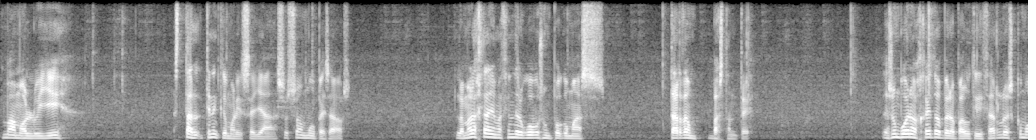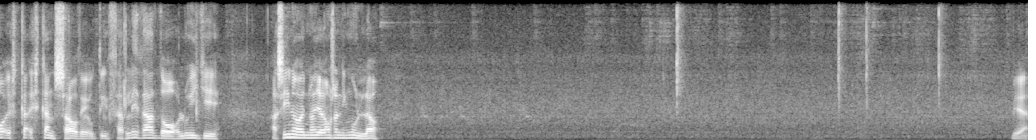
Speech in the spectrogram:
Vamos, Luigi. Tienen que morirse ya. Son muy pesados. Lo malo es que la animación del huevo es un poco más... Tarda bastante. Es un buen objeto, pero para utilizarlo es como... Es, cansado de utilizarle dado, Luigi. Así no, no llegamos a ningún lado. Bien.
